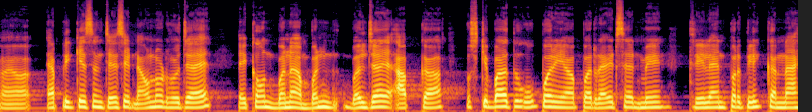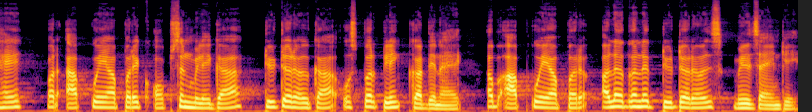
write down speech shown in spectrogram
एप्लीकेशन जैसे डाउनलोड हो जाए अकाउंट बना, बन बन जाए आपका, उसके बाद ऊपर यहाँ पर राइट साइड में थ्री लाइन पर क्लिक करना है और आपको यहाँ पर एक ऑप्शन मिलेगा ट्यूटोरियल का, उस पर क्लिक कर देना है। अब आपको यहाँ पर अलग अलग ट्यूटोरियल्स मिल जाएँगे।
